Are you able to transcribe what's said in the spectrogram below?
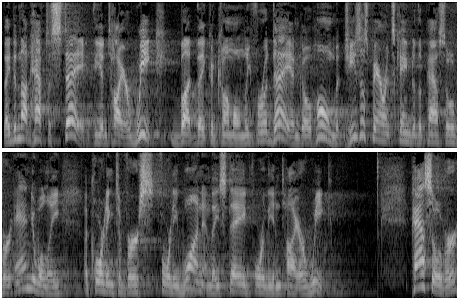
They did not have to stay the entire week, but they could come only for a day and go home. But Jesus' parents came to the Passover annually, according to verse 41, and they stayed for the entire week. Passover,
